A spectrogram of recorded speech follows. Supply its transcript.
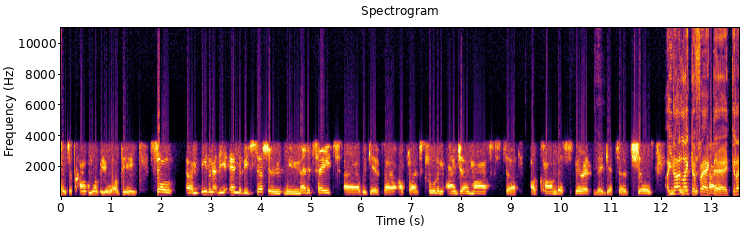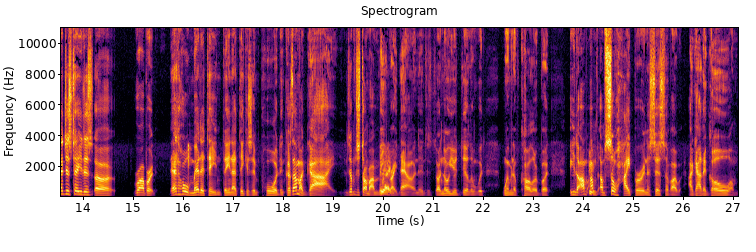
sense of calm over your well-being. So um, even at the end of each session, we meditate. Uh, we give uh, our clients cooling eye gel masks to help calm their spirit. They get uh, chilled. Uh, You know, I like the fact Time. that. Can I just tell you this, uh, Robert? That whole meditating thing, I think, is important because I'm a guy. I'm just talking about me Right. right, now, and it's, I know you're dealing with women of color, but you know, I'm I'm, hmm. I'm so hyper in the sense of I I gotta go. I'm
